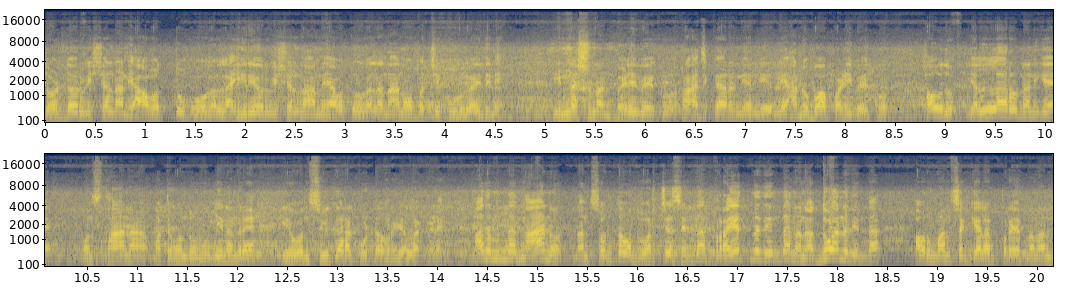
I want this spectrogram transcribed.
ದೊಡ್ಡವ್ರ ವಿಷಯಲ್ಲಿ ನಾನು ಯಾವತ್ತೂ ಹೋಗಲ್ಲ, ಹಿರಿಯವ್ರ ವಿಷಯಲ್ಲಿ ನಾನು ಯಾವತ್ತೂ ಹೋಗಲ್ಲ. ನಾನು ಒಬ್ಬ ಚಿಕ್ಕ ಹುಡುಗ ಇದ್ದೀನಿ. ಇನ್ನಷ್ಟು ನಾನು ಬೆಳಿಬೇಕು ರಾಜಕಾರಣಿಯಲ್ಲಿ ಅನುಭವ ಪಡಿಬೇಕು. ಹೌದು ಎಲ್ಲರೂ ನನಗೆ ಒಂದು ಸ್ಥಾನ ಮತ್ತು ಒಂದು ಏನಂದರೆ ಒಂದು ಸ್ವೀಕಾರ ಕೊಟ್ಟವರು ಎಲ್ಲ ಕಡೆ. ಅದರಿಂದ ನಾನು ನನ್ನ ಸ್ವಂತ ಒಂದು ವರ್ಚಸ್ಸಿಂದ ಪ್ರಯತ್ನದಿಂದ ನನ್ನ ಅಧ್ವಾನದಿಂದ ಅವ್ರ ಮನಸ್ಸಿಗೆ ಗೆಲ್ಲೋ ಪ್ರಯತ್ನ ನಾನು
